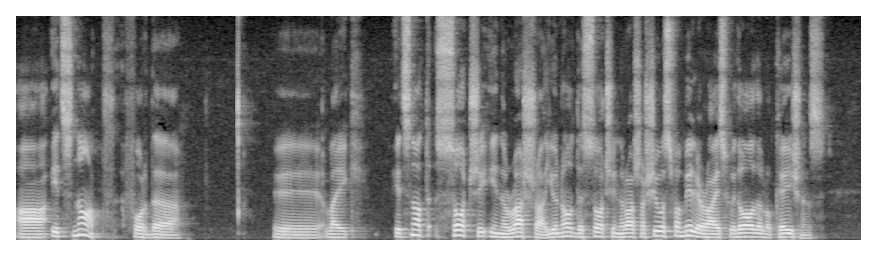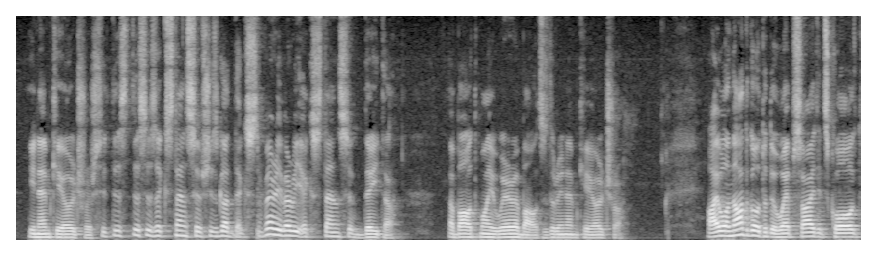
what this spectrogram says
uh, it's not for the uh, like it's not Sochi in Russia you know the Sochi in Russia she was familiarized with all the locations in MK Ultra. She, this this is extensive. She's got ex very very extensive data about my whereabouts during MK Ultra. I will not go to the website. It's called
